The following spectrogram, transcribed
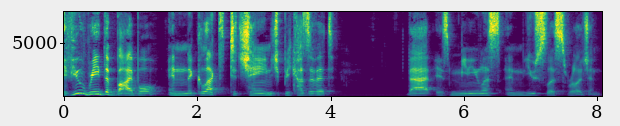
If you read the Bible and neglect to change because of it, that is meaningless and useless religion.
